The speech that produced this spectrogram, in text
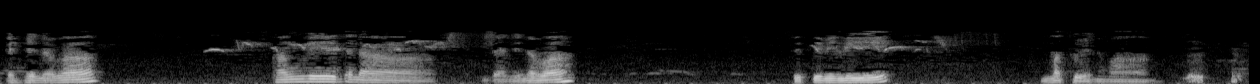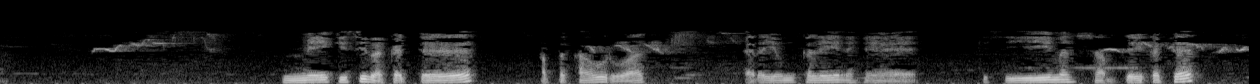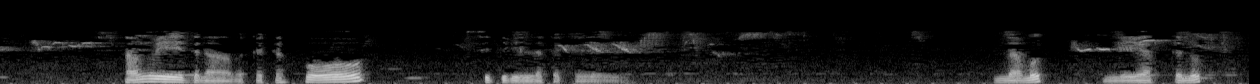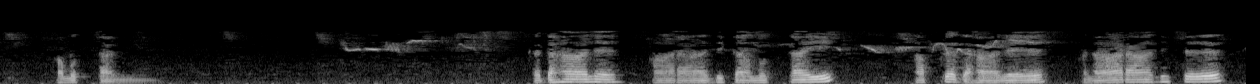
ඇහෙනවා සංවේදනා දැනෙනවා. සිතිවිලි මතුවෙනවා. මේ කිසිවකට අප කවුරුවත් ඇරයුම් කළේ නැහැ. කිසිම ශබ්දයකට සංවේදනාවකට හෝ සිතිවිල්ලකට. නමුත් මේ අත්නුත් අමුත්තන් ප්‍රධාන ආරාධික අමුත්තයි අප්‍රධාන අනාරාධිත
